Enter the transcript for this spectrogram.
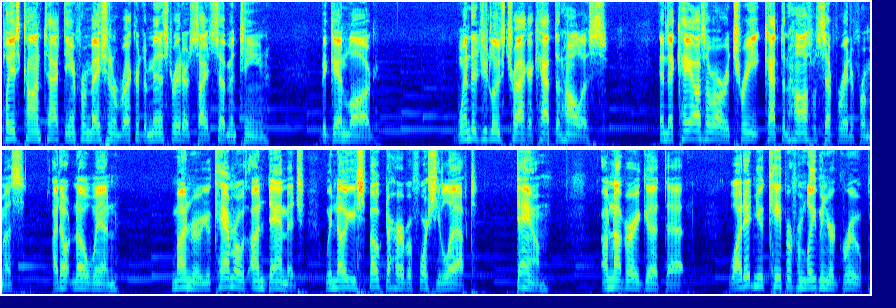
please contact the Information and Records Administrator at Site-17. Begin log. When did you lose track of Captain Hollis? In the chaos of our retreat, Captain Hollis was separated from us. I don't know when. Munru, your camera was undamaged. We know you spoke to her before she left. Damn. I'm not very good at that. Why didn't you keep her from leaving your group?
